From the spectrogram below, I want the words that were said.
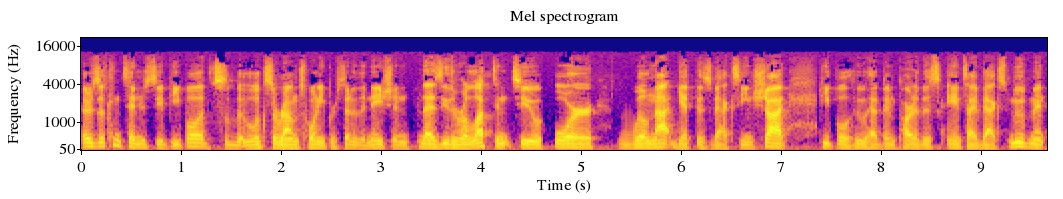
there's a contingency of people, it looks around 20% of the nation, that is either reluctant to or will not get this vaccine shot. People who have been part of this anti vax movement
